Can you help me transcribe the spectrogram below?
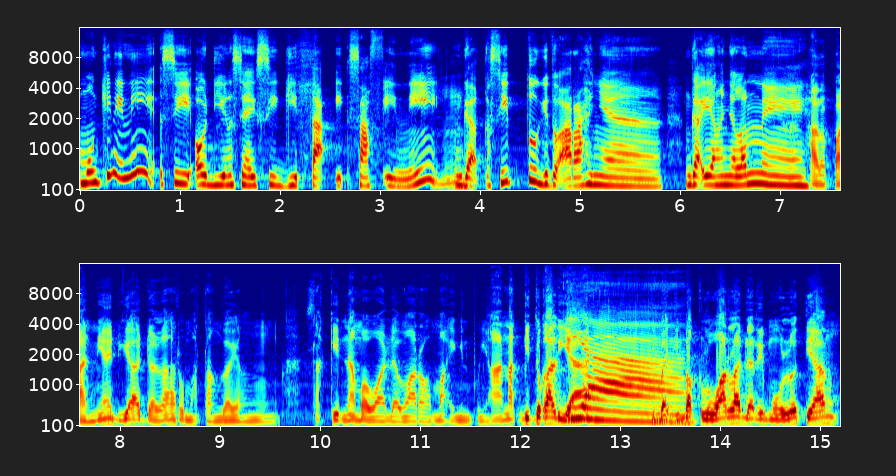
Mungkin ini si audiensnya si Gita Saf ini Hmm. nggak ke situ gitu arahnya, nggak yang nyeleneh. Harapannya dia adalah rumah tangga yang sakinah mawaddah warohmah ingin punya anak gitu kali ya. Iya. Tiba-tiba keluarlah dari mulut yang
